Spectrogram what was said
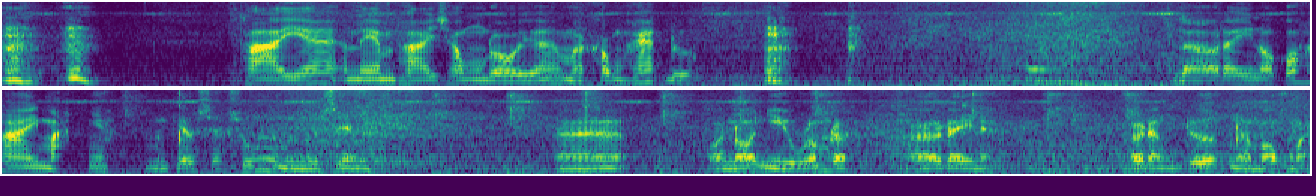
thay á, anh em thay xong rồi á, mà không hát được là ở đây nó có hai mặt nha. Mình kéo sát xuống cho mọi người xem à, còn nó nhiều lắm rồi. Ở đây nè. Ở đằng trước nè một mặt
